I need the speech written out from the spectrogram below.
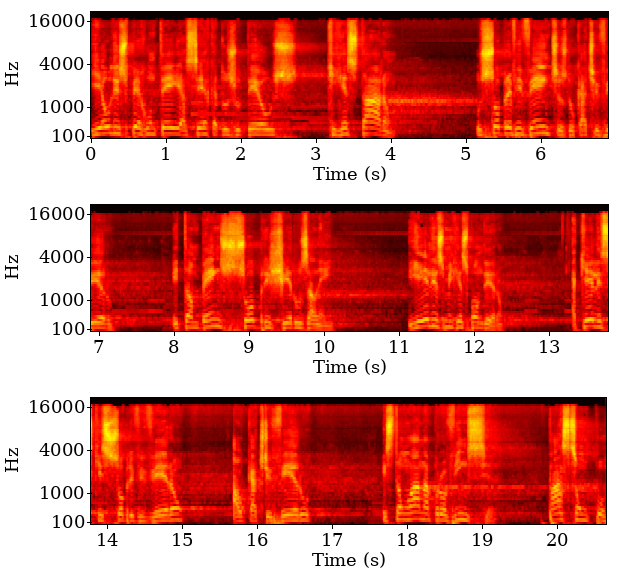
e eu lhes perguntei acerca dos judeus que restaram, os sobreviventes do cativeiro, e também sobre Jerusalém. E eles me responderam: aqueles que sobreviveram ao cativeiro, estão lá na província, passam por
